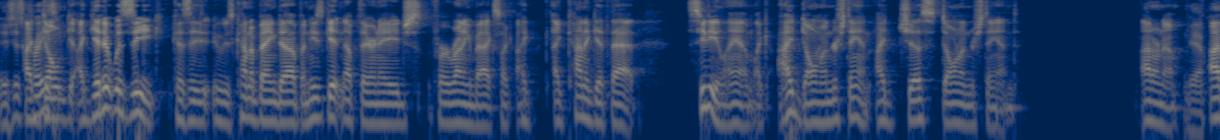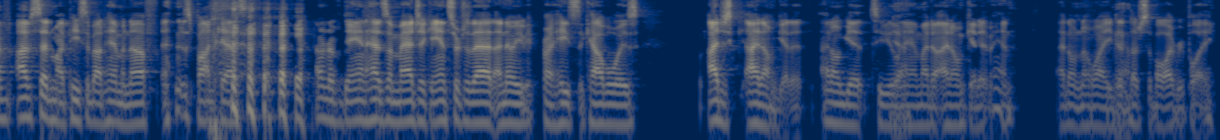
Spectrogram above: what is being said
It's just crazy. I don't. get- I get it with Zeke because he, he was kind of banged up and he's getting up there in age for running backs. Like I, I kind of get that. CeeDee Lamb, like I don't understand. I just don't understand. I don't know. Yeah. I've I've said my piece about him enough in this podcast. I don't know if Dan has a magic answer to that. I know he probably hates the Cowboys. I just I don't get it. I don't get CeeDee Yeah. Lamb. I don't I don't get it, man. I don't know why he didn't Yeah. touch the ball every play.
